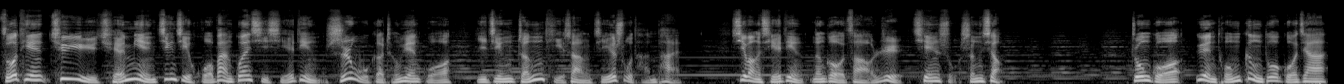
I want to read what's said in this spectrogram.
昨天区域全面经济伙伴关系协定十五个成员国已经整体上结束谈判，希望协定能够早日签署生效。中国愿同更多国家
